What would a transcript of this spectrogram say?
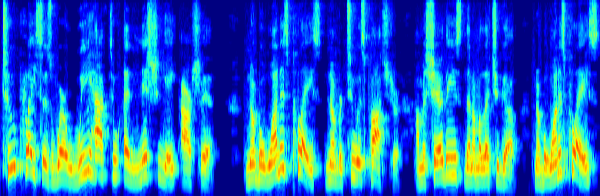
two places where we have to initiate our shift. Number one is place, number two is posture. I'm going to share these, then I'm going to let you go. Number one is place,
